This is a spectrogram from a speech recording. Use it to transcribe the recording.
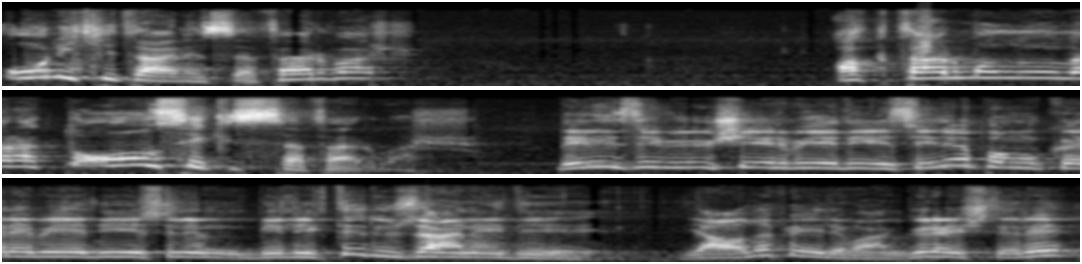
12 tane sefer var. Aktarmalı olarak da 18 sefer var. Denizli Büyükşehir Belediyesi ile Pamukkale Belediyesi'nin birlikte düzenlediği yağlı pehlivan güreşleri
